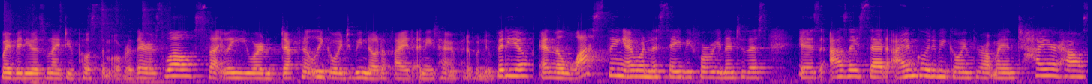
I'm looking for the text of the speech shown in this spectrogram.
my videos when I do post them over there as well. So that way you are definitely going to be notified anytime I put up a new video. And the last thing I wanted to say before we get into this is, as I said, I am going to be going throughout my entire house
